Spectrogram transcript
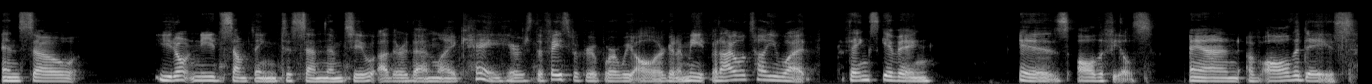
And so you don't need something to send them to other than like, hey, here's the Facebook group where we all are going to meet. But I will tell you what, Thanksgiving is all the feels. And of all the days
